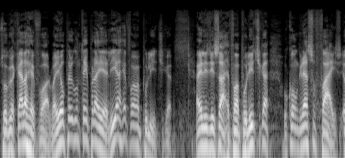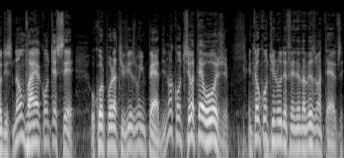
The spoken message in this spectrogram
sobre aquela reforma. Aí eu perguntei para ele, e a reforma política? Aí ele disse, ah, a reforma política o Congresso faz. Eu disse, não vai acontecer. O corporativismo impede. Não aconteceu até hoje. Então, continuo defendendo a mesma tese:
